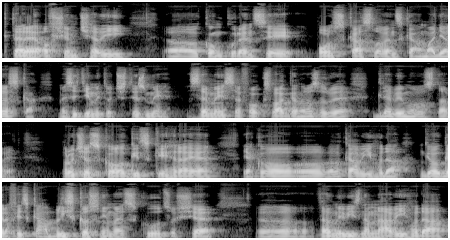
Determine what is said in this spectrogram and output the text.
které ovšem čelí e, konkurenci Polska, Slovenska a Maďarska. Mezi těmito čtyřmi zemi se Volkswagen rozhoduje, kde by mohl stavět. Pro Česko logicky hraje jako e, velká výhoda geografická blízkost Německu, což je velmi významná výhoda.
